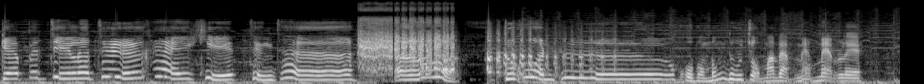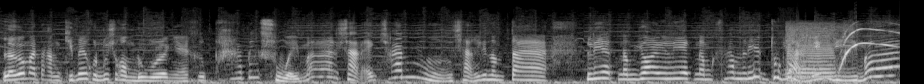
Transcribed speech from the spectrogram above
เก็บเป็นทีละถึงให้คิดถึงเธอ เออ ทุกคนคือโอ้โหผมเพิ่งดูจบมาแบบแมปๆเลย แล้วก็มาทำคลิปให้คุณผู้ชมดูเลยไง คือภาพแม่งสวยมาก ฉากแอคชั่น ฉากเรียกน้ำตา เรียกน้ำย่อยเรียกน้ำข้ามเรียกทุกอย่างแม่งดีมา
